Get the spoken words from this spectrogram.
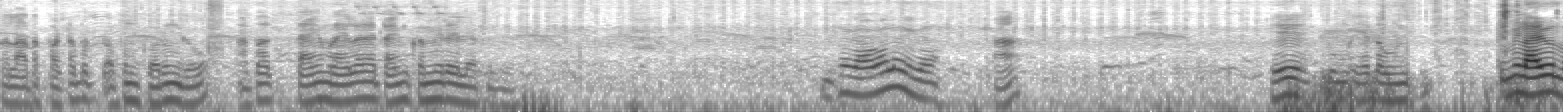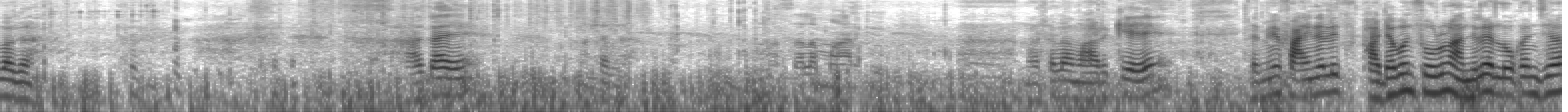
चला आता पटापट आपण करून घेऊ. आता टाइम राहिला नाही टाइम कमी राहिला आता ते. तुमच्या गावाला आहे का? हा? हे तुम हे जाऊन तुम्ही लाईव्ह बघा. हा काय? मसाला. मसाला मार के मसाला मारके. तर मी फायनली फाट्या पण चोरून आणलेल्या आहेत लोकांच्या.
